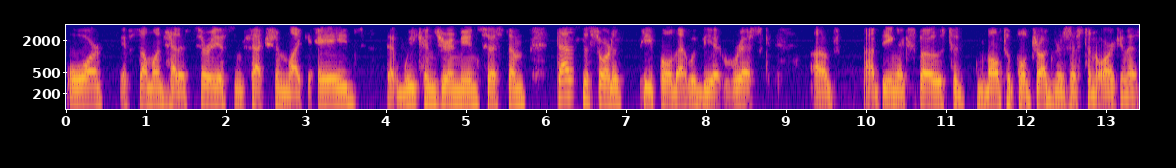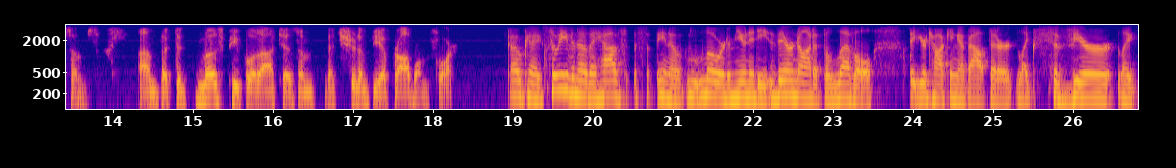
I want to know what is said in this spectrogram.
or if someone had a serious infection like AIDS that weakens your immune system, that's the sort of people that would be at risk of uh, being exposed to multiple drug-resistant organisms. Um, but the, most people with autism, that shouldn't be a problem for. Okay, so even though they have, you know, lowered immunity, they're not at the level that you're talking about that are like severe, like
